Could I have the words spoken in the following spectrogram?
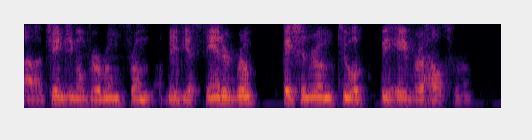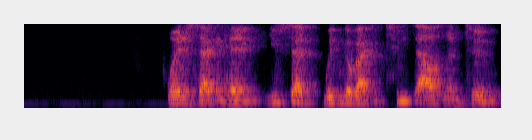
uh, changing over a room from maybe a standard room, patient room, to a behavioral health room. Wait a second, Hig. You said we can go back to 2002.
